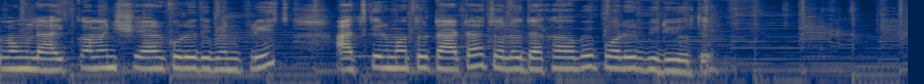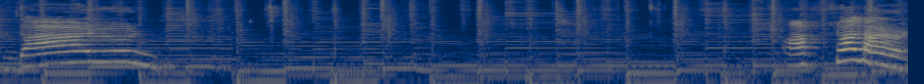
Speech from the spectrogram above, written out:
এবং লাইক, কমেন্ট, শেয়ার করে দেবেন প্লিজ। আজকের মতো টাটা, চলো দেখা হবে পরের ভিডিওতে। অসাধারণ!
